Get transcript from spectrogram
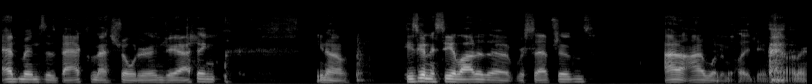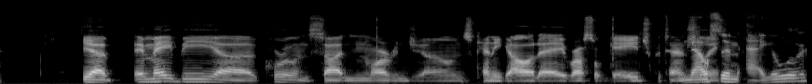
Edmonds is back from that shoulder injury. I think you know he's going to see a lot of the receptions. I I wouldn't play James Conner. Yeah, it may be uh, Courtland Sutton, Marvin Jones, Kenny Golladay, Russell Gage potentially. Nelson Agholor.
